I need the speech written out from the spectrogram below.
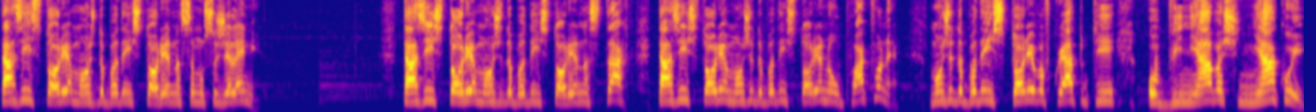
Тази история може да бъде история на самосъжаление. Тази история може да бъде история на страх. Тази история може да бъде история на оплакване. Може да бъде история, в която ти обвиняваш някой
